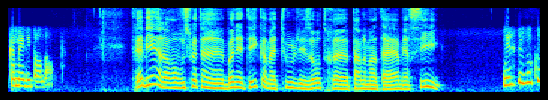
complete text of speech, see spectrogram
comme indépendante. Très bien. Alors, on vous souhaite un bon été comme à tous les autres euh, parlementaires. Merci. Merci beaucoup.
